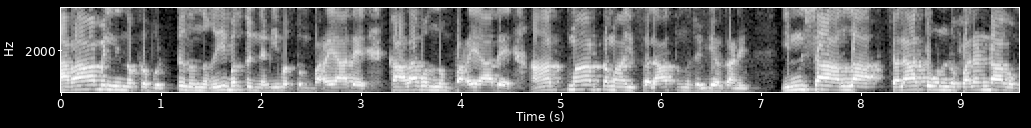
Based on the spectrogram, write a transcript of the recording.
ഹറാമിൽ നിന്നൊക്കെ വിട്ടു നിന്ന് ഗീബത്തും നമീമത്തും പറയാതെ കളവൊന്നും പറയാതെ ആത്മാർത്ഥമായി സ്വലാത്ത് എന്ന് ചൊല്ലിയേക്കാണി ഇൻഷാ അല്ലാ സ്വലാത്ത് കൊണ്ട് ഫലം ഉണ്ടാകും.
